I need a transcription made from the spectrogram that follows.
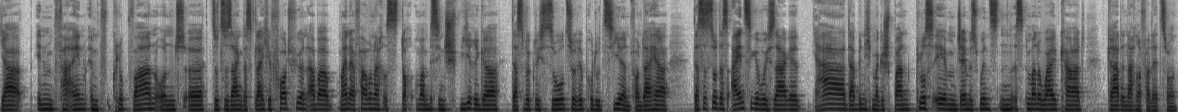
ja im Verein, im Club waren und äh, sozusagen das gleiche fortführen. Aber meiner Erfahrung nach ist es doch immer ein bisschen schwieriger, das wirklich so zu reproduzieren. Von daher das ist so das Einzige, wo ich sage, ja, da bin ich mal gespannt. Plus eben James Winston ist immer eine Wildcard, gerade nach einer Verletzung.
